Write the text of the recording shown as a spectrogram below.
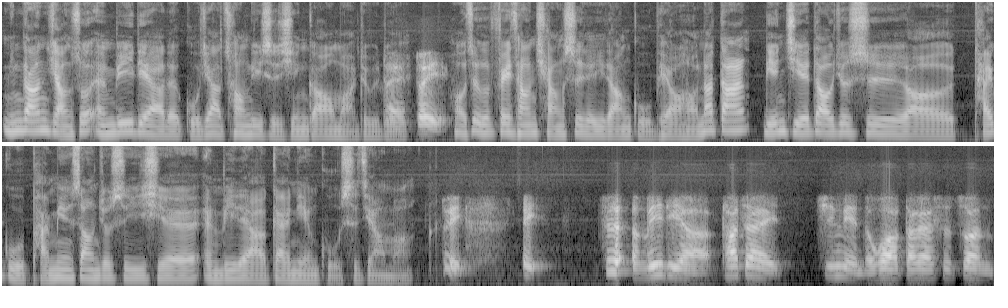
您刚刚讲说 NVIDIA 的股价创历史新高嘛，对不对？哎，对，哦，这个非常强势的一档股票哈。那当然连接到就是呃台股盘面上就是一些 NVIDIA 概念股是这样吗？对，哎，这个 NVIDIA 它在今年的话大概是赚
